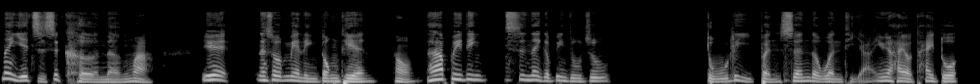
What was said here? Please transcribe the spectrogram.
那也只是可能嘛，因为那时候面临冬天哦，它不一定是那个病毒株。独立本身的问题啊，因为还有太多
